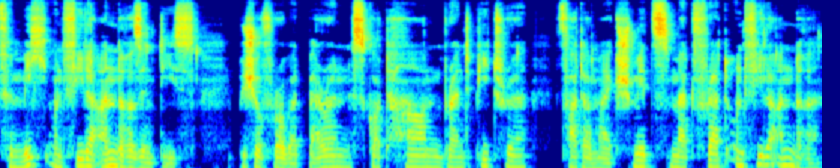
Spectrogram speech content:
Für mich und viele andere sind dies Bischof Robert Barron, Scott Hahn, Brent Petre, Vater Mike Schmitz, Matt Fratt und viele andere.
